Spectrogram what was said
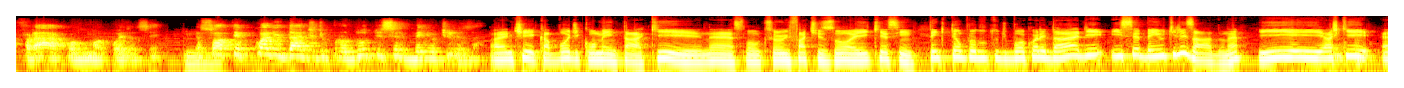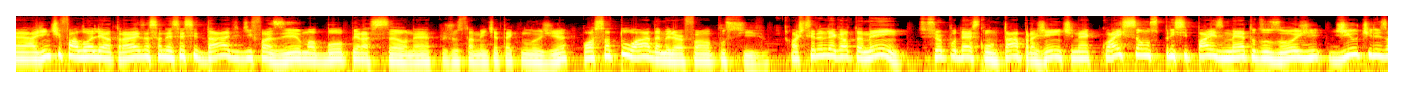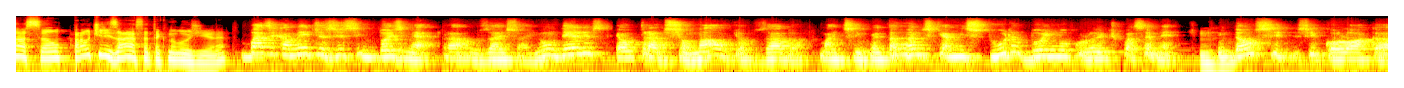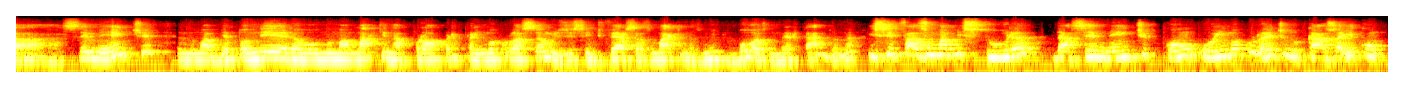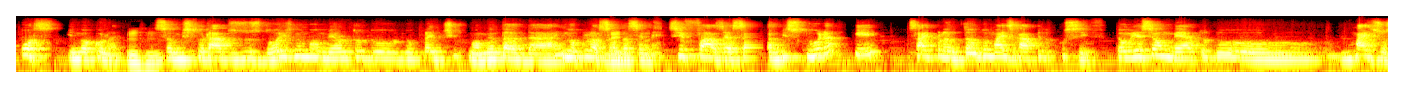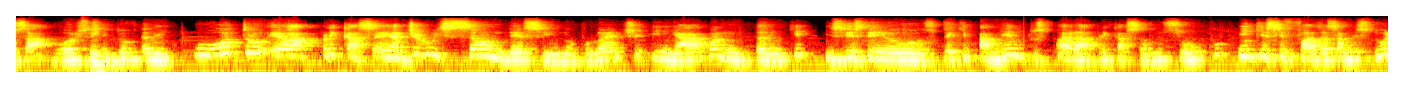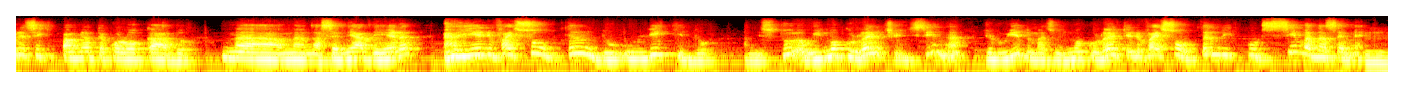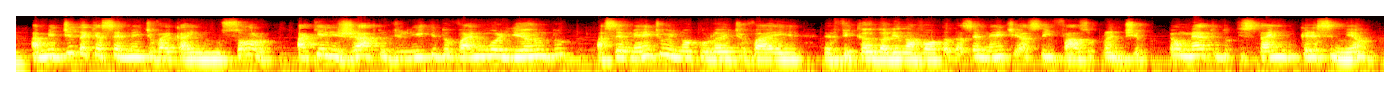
fraco, alguma coisa assim. É uhum. só ter qualidade de produto e ser bem utilizado. A gente acabou de comentar aqui, né, Sloan, que o senhor enfatizou aí que, assim, tem que ter um produto de boa qualidade e ser bem utilizado, né? E acho que é, a gente falou ali atrás essa necessidade de fazer uma boa operação, né? Justamente a tecnologia possa atuar da melhor forma possível. Acho que seria legal também se o senhor pudesse contar para a gente, né, quais são os principais métodos hoje de utilização para utilizar essa tecnologia, né? Basicamente existem dois métodos para usar isso aí. Um deles é o tradicional, que é usado há mais de 50 anos, que é a mistura do inoculante com a semente. Uhum. Então, se, se coloca a semente numa betoneira ou numa máquina própria para inoculação, existem diversas máquinas muito boas no mercado, né? e se faz uma mistura da semente com o inoculante, no caso aí com os inoculantes. Uhum. São misturados os dois no momento do, do plantio, no momento da, da inoculação da semente. Se faz essa mistura e sai plantando o mais rápido possível. Então, esse é um método mais usado hoje, Sim. sem dúvida nenhuma. O outro é a aplicação, é a diluição desse inoculante em água, num tanque. Existem os equipamentos para aplicação no sulco, em que se faz essa mistura. Esse equipamento é colocado na, na, na semeadeira e ele vai soltando o líquido a mistura, o inoculante em si, né, diluído, mas o inoculante ele vai soltando por cima da semente. Uhum. À medida que a semente vai caindo no solo, aquele jato de líquido vai molhando a semente, o inoculante vai eh, ficando ali na volta da semente e assim faz o plantio. É um método que está em crescimento.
